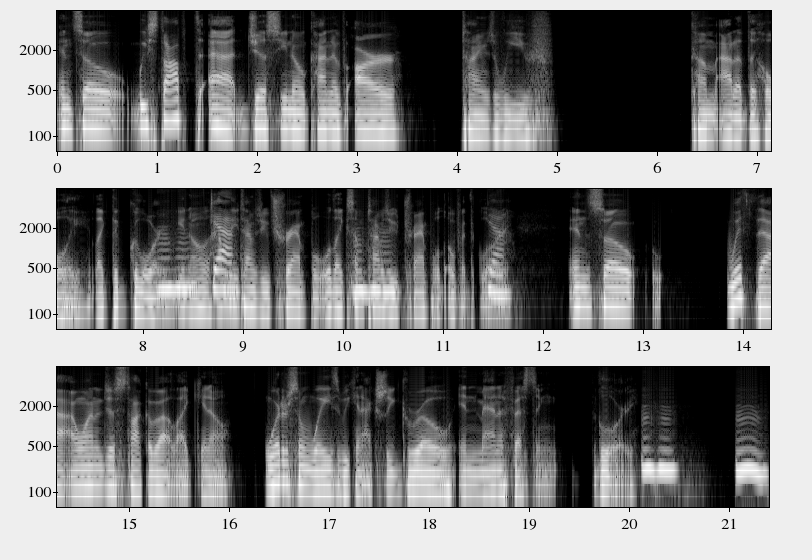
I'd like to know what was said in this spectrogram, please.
And so we stopped at just, you know, kind of our times we've come out of the holy, like the glory, you Mhm. know, Yeah. how many times we've trampled, like sometimes Mhm. we've trampled over the glory. Yeah. And so with that, I want to just talk about like, you know, what are some ways we can actually grow in manifesting the glory? Mm-hmm. Mm.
